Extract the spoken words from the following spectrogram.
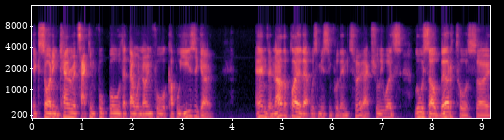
exciting counter-attacking football that they were known for a couple years ago. And another player that was missing for them too, actually, was Luis Alberto. So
